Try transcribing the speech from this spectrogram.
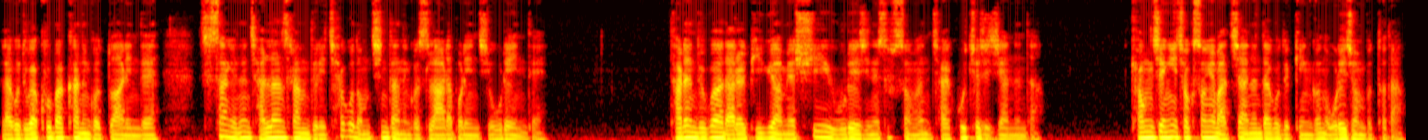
라고 누가 구박하는 것도 아닌데 세상에는 잘난 사람들이 차고 넘친다는 것을 알아버린 지 오래인데 다른 누가 나를 비교하며 쉬이 우울해지는 습성은 잘 고쳐지지 않는다. 경쟁이 적성에 맞지 않는다고 느낀 건 오래전부터다.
